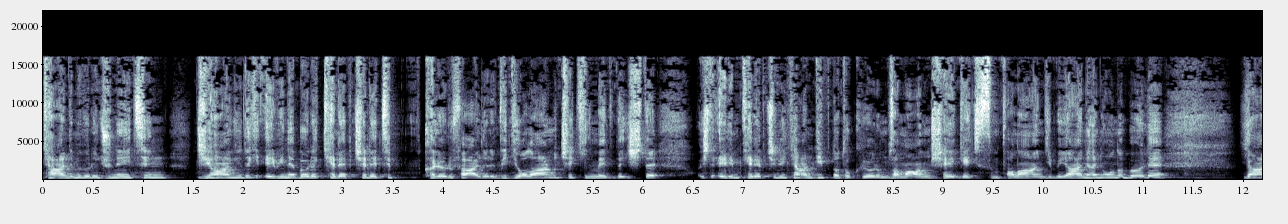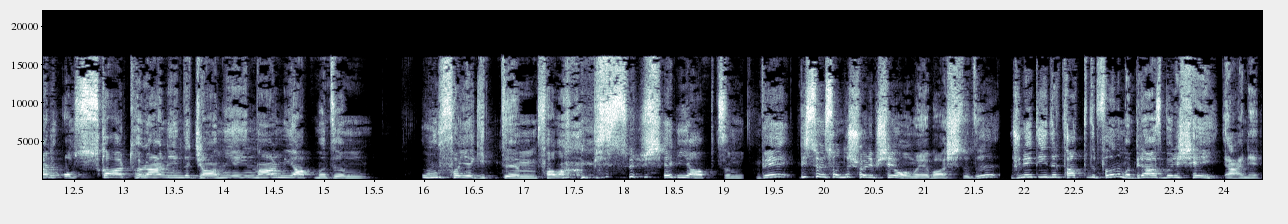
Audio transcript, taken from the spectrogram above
Kendimi böyle Cüneyt'in Cihangir'deki evine böyle kelepçeletip kaloriferleri videolar mı çekilmedi de işte işte elim kelepçeliyken dipnot okuyorum zamanım şey geçsin falan gibi. Yani hani ona böyle yani Oscar törenlerinde canlı yayınlar mı yapmadım? Urfa'ya gittim falan bir sürü şey yaptım. Ve bir süre sonunda şöyle bir şey olmaya başladı. Cüneyt iyidir tatlıdır falan ama biraz böyle şey yani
